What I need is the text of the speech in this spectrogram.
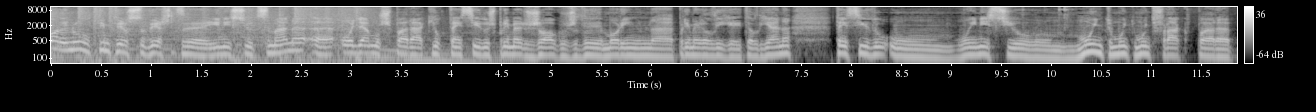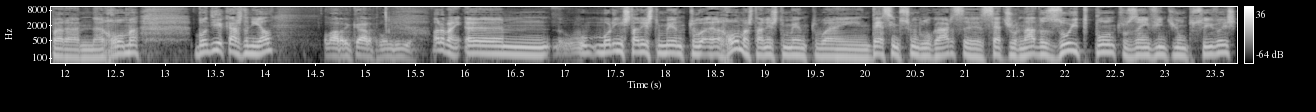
Ora, no último terço deste início de semana, uh, olhamos para aquilo que tem sido os primeiros jogos de Mourinho na Primeira Liga Italiana. Tem sido um, um início muito, muito, muito fraco para, para a Roma. Bom dia, Carlos Daniel. Olá, Ricardo, bom dia. Ora bem, um, o Mourinho está neste momento, a Roma está neste momento em 12 lugar, 7 jornadas, 8 pontos em 21 possíveis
